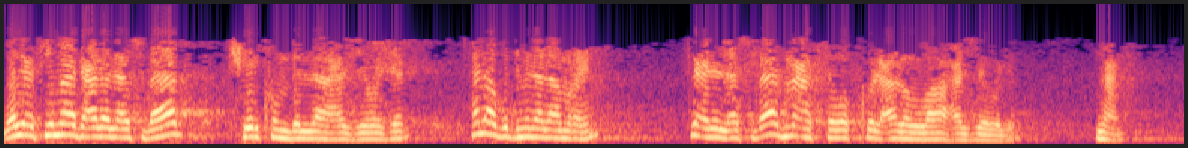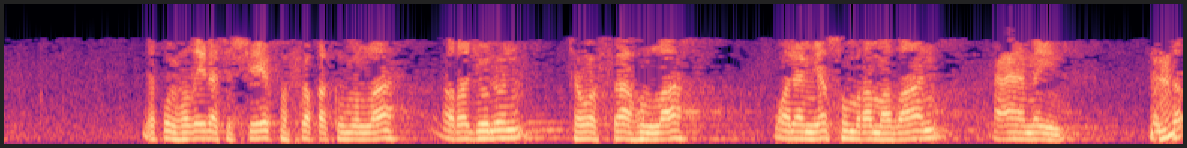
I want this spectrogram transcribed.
والاعتماد على الأسباب شرك بالله عز وجل. فلا بد من الأمرين. فعل الأسباب مع التوكل على الله عز وجل. نعم. يقول فضيلة الشيخ وفقكم الله رجل توفاه الله ولم يصم رمضان عامين. نعم.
